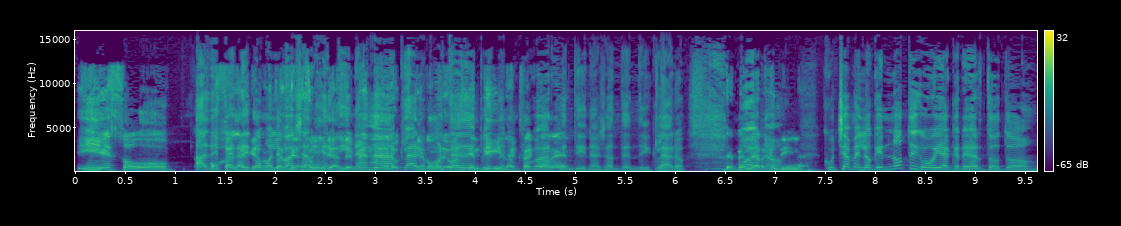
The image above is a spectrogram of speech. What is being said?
Y eso. Ah, ojalá depende que cómo le vaya a Argentina. Depende ah, de, lo, claro, de cómo porque le va a Argentina, un poco de. Argentina, ya entendí, claro. Depende de Argentina. Escúchame, lo que no te voy a creer, Toto,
